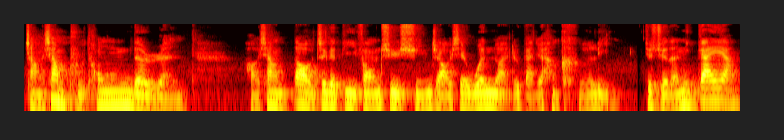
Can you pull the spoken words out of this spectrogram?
长相普通的人，好像到这个地方去寻找一些温暖，就感觉很合理，就觉得你该呀，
